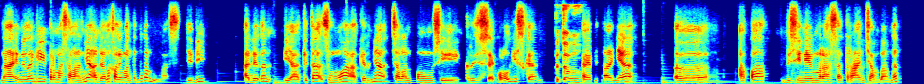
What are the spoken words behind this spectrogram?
nah ini lagi permasalahannya adalah Kalimantan itu kan luas. Jadi ada kan, ya kita semua akhirnya calon pengungsi krisis ekologis kan. Betul. Kayak misalnya eh, apa di sini merasa terancam banget,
